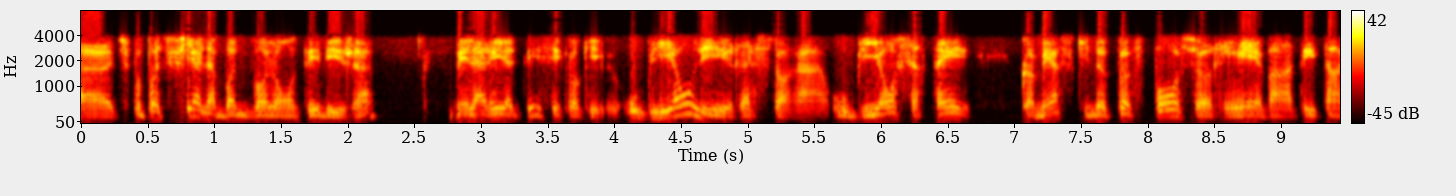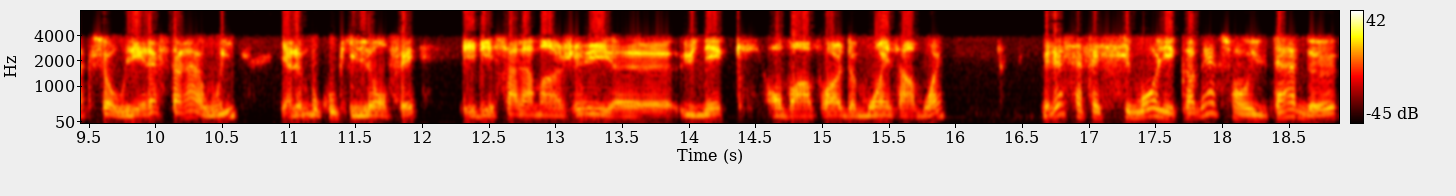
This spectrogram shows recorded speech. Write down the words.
Euh, tu peux pas te fier à la bonne volonté des gens. Mais la réalité, c'est qu'OK, oublions les restaurants, oublions certains commerces qui ne peuvent pas se réinventer tant que ça. Ou les restaurants, oui, il y en a beaucoup qui l'ont fait. Et des salles à manger euh, uniques, on va en voir de moins en moins. Mais là, ça fait six mois, les commerces ont eu le temps de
